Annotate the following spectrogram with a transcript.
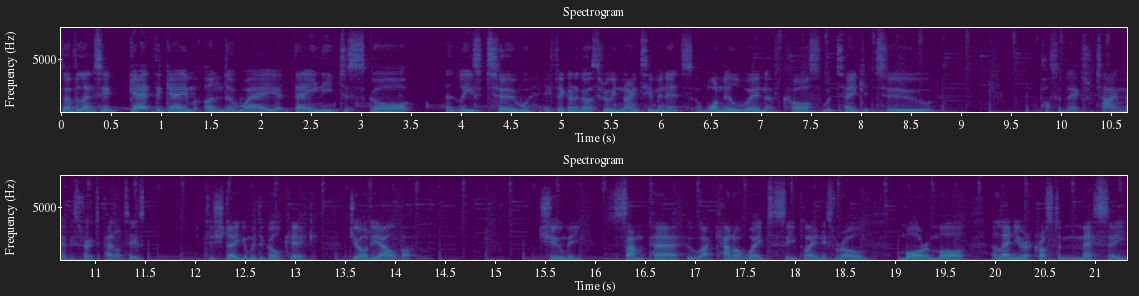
So Valencia get the game underway. They need to score at least two if they're going to go through in 90 minutes. A 1 0 win, of course, would take it to possibly extra time, maybe straight to penalties. Ter Stegen with the goal kick. Jordi Alba, Chumi, Samper, who I cannot wait to see playing this role more and more. Aleñá across to Messi.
